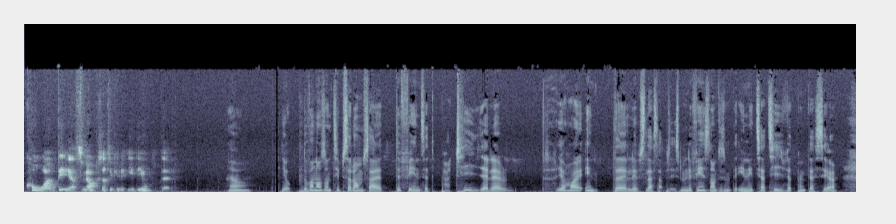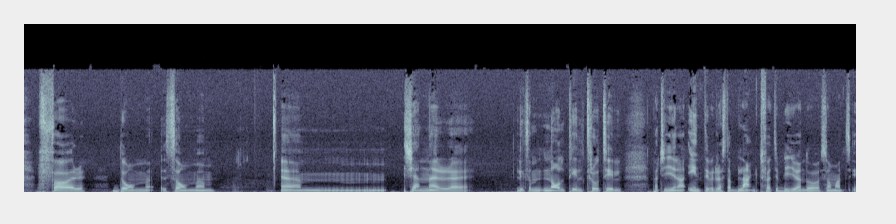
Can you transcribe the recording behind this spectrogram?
KD som jag också tycker är idioter. Ja. Jo, det var någon som tipsade om så här att det finns ett parti, eller jag har inte lusläst här precis, men det finns något som heter initiativet.se för de som um, um, känner eh, liksom noll tilltro till partierna, inte vill rösta blankt, för att det blir ju ändå som att, eh,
